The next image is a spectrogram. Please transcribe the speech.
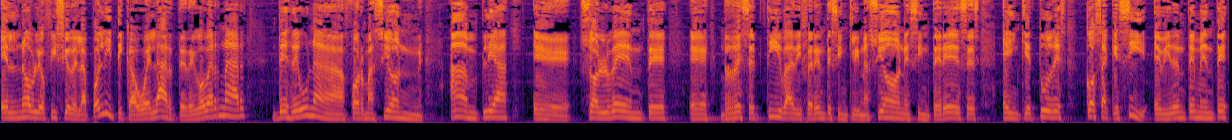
el noble oficio de la política o el arte de gobernar desde una formación amplia, eh, solvente, eh, receptiva a diferentes inclinaciones, intereses e inquietudes, cosa que sí, evidentemente,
